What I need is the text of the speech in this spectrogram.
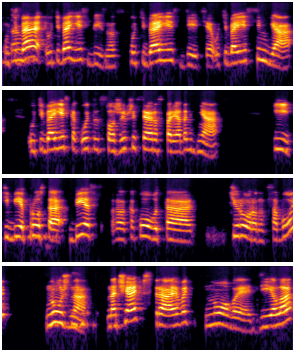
У, да. тебя, у тебя есть бизнес, у тебя есть дети, у тебя есть семья, у тебя есть какой-то сложившийся распорядок дня, и тебе просто без э, какого-то террора над собой нужно начать встраивать новое дело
